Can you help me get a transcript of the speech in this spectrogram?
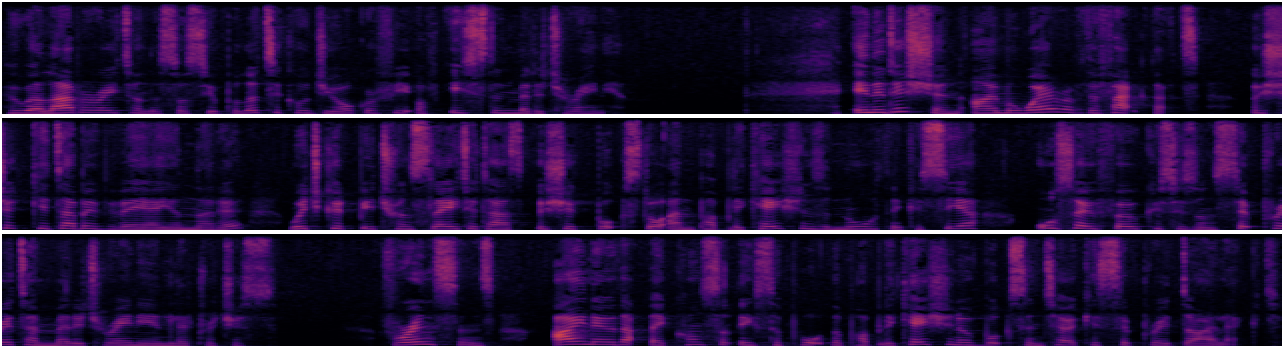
who elaborate on the sociopolitical geography of Eastern Mediterranean. In addition, I am aware of the fact that Işık Kitabevi ve Yayınları which could be translated as Işık Bookstore and Publications in North Nicosia, also focuses on Cypriot and Mediterranean literatures. For instance, I know that they constantly support the publication of books in Turkish Cypriot dialect.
